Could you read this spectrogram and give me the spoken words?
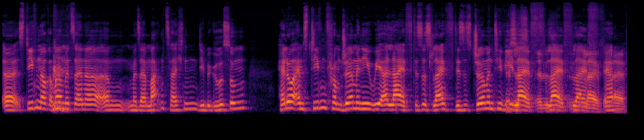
äh, Steven auch immer mit, seiner, ähm, mit seinem Markenzeichen die Begrüßung. Hello, I'm Steven from Germany. We are live. This is live. This is German TV This is- live. äh, is- live, live. live, ja. live.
